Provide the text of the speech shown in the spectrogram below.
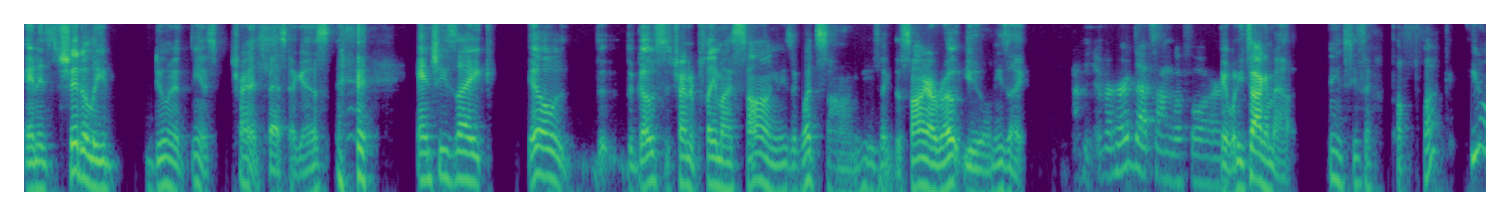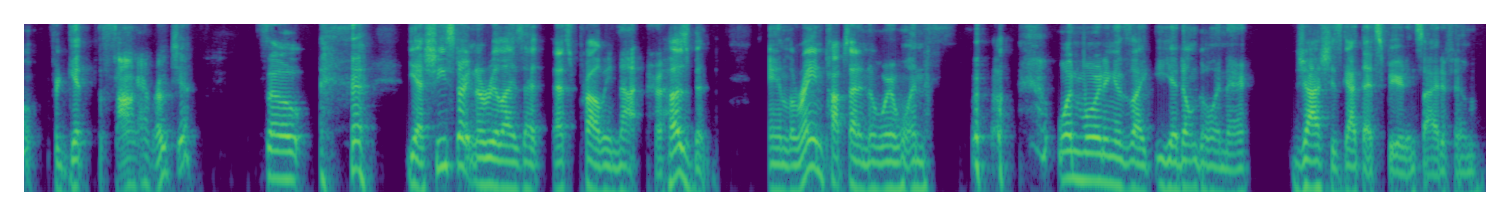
And it's shittily doing it, you know, it's trying its best, I guess. and she's like, yo, the, the ghost is trying to play my song. And he's like, what song? He's like, the song I wrote you. And he's like, I've never heard that song before. okay, what are you talking about? And she's like, the fuck? You don't forget the song I wrote you. So, yeah, she's starting to realize that that's probably not her husband. And Lorraine pops out of nowhere one one morning is like, yeah, don't go in there. Josh has got that spirit inside of him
